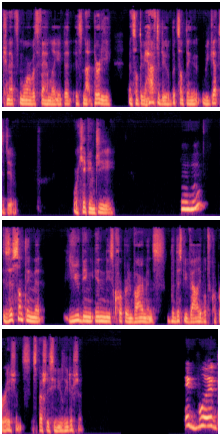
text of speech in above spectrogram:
connects more with family, that is not dirty and something we have to do, but something we get to do. Or KPMG. Mm-hmm. Is this something that you being in these corporate environments, would this be valuable to corporations, especially senior leadership? It would.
